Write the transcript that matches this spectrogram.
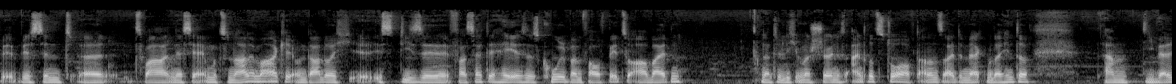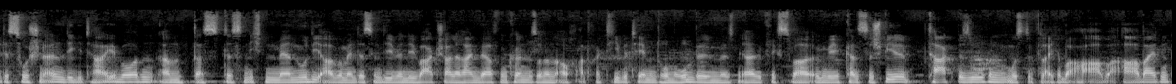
wir sind äh, zwar eine sehr emotionale Marke und dadurch ist diese Facette, hey, es ist cool, beim VfB zu arbeiten, natürlich immer schönes Eintrittstor. Auf der anderen Seite merkt man dahinter, ähm, die Welt ist so schnell und digital geworden, ähm, dass das nicht mehr nur die Argumente sind, die wir in die Waagschale reinwerfen können, sondern auch attraktive Themen drumherum bilden müssen. Ja, du kriegst zwar irgendwie, kannst du Spieltag besuchen, musst du vielleicht aber auch arbeiten.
